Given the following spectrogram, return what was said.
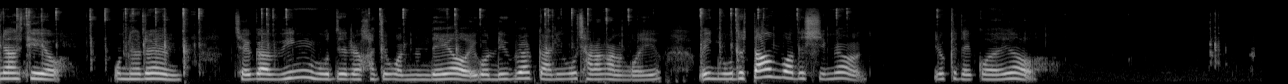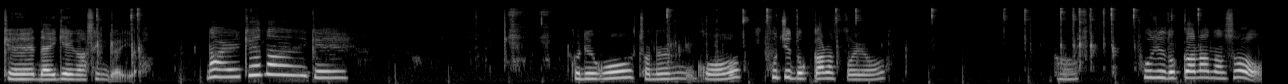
안녕하세요. 오늘은 제가 윙 모드를 가지고 왔는데요. 이거 리뷰할 게 아니고 자랑하는 거예요. 윙 모드 다운받으시면 이렇게 될 거예요. 이렇게 날개가 생겨요. 날개, 날개. 그리고 저는 이거 포지도 깔았어요. 어, 포지도 깔아놔서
